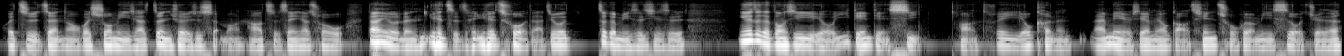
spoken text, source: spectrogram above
会指正，然后会说明一下正确的是什么，然后指正一下错误。当然有人越指正越错的，就这个迷思其实因为这个东西有一点点细。啊，所以有可能难免有些人没有搞清楚，会有迷失，我觉得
